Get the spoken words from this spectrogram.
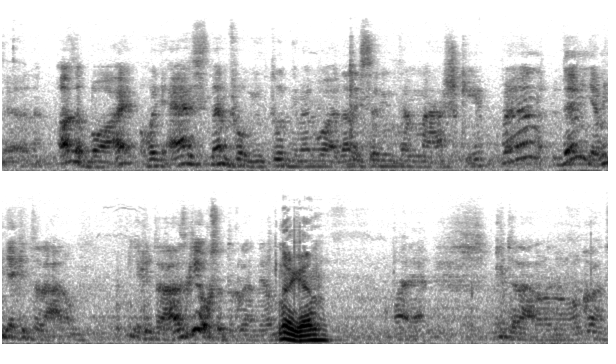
igen. Az a baj, hogy ezt nem fogjuk tudni megoldani szerintem másképpen, de mindjárt, mindjárt kitalálom. Mindjárt kitalálom, ezek jók szoktak lenni. Igen. Kitalálom a dolgokat.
